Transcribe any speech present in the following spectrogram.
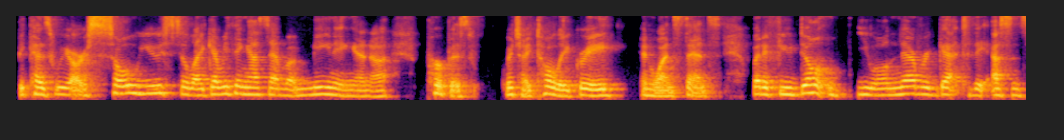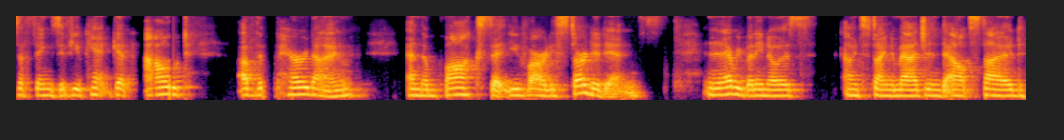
Because we are so used to like everything has to have a meaning and a purpose, which I totally agree in one sense. But if you don't, you will never get to the essence of things if you can't get out of the paradigm and the box that you've already started in. And everybody knows Einstein imagined outside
